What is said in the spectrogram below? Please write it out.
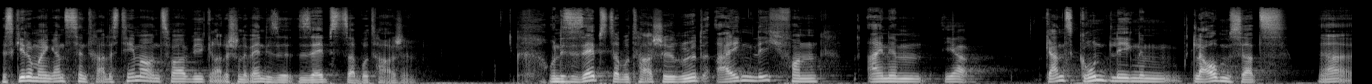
Es geht um ein ganz zentrales Thema und zwar, wie gerade schon erwähnt, diese Selbstsabotage. Und diese Selbstsabotage rührt eigentlich von einem, ja, ganz grundlegenden Glaubenssatz, ja,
